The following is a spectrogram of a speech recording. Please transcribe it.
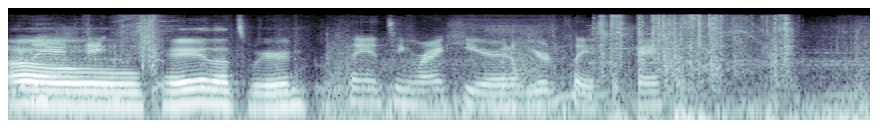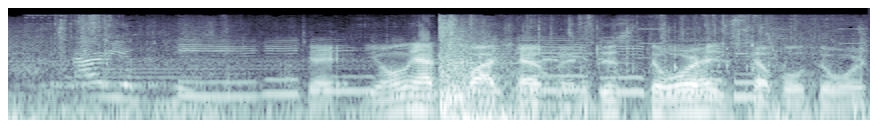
Oh, okay, that's weird. Planting right here in a weird place, okay? Okay, you only have to watch heaven. This door is double doored.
